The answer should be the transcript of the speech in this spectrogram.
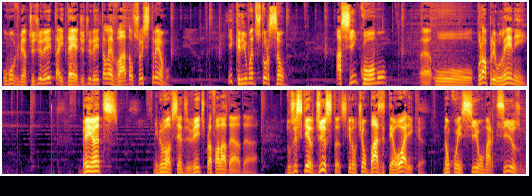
o movimento de direita, a ideia de direita levada ao seu extremo. E cria uma distorção. Assim como é, o próprio Lenin, bem antes, em 1920, para falar da, da, dos esquerdistas que não tinham base teórica, não conheciam o marxismo,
